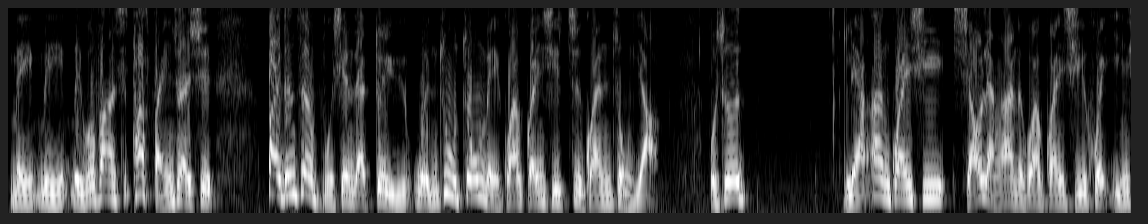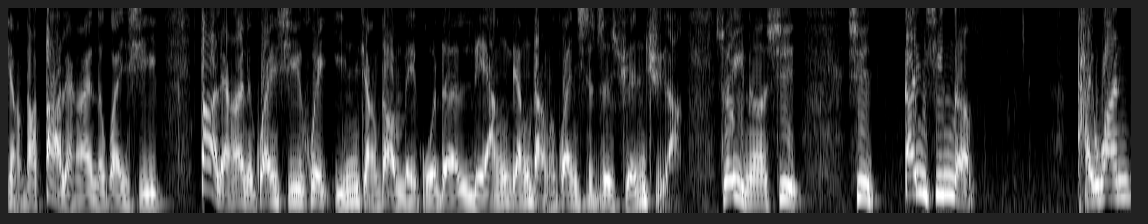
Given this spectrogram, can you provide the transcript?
美美美国方案是它反映出来是拜登政府现在对于稳住中美关关系至关重要。我说。两岸关系，小两岸的关关系会影响到大两岸的关系，大两岸的关系会影响到美国的两两党的关系，这是选举啊，所以呢是是担心呢台湾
